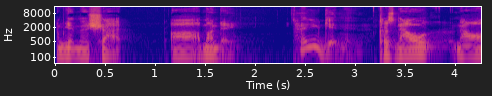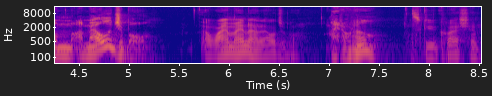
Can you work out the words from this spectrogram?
I'm getting this shot uh, Monday How are you getting it? because now now I'm I'm eligible. Uh, Why am I not eligible? I don't know. That's a good question.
